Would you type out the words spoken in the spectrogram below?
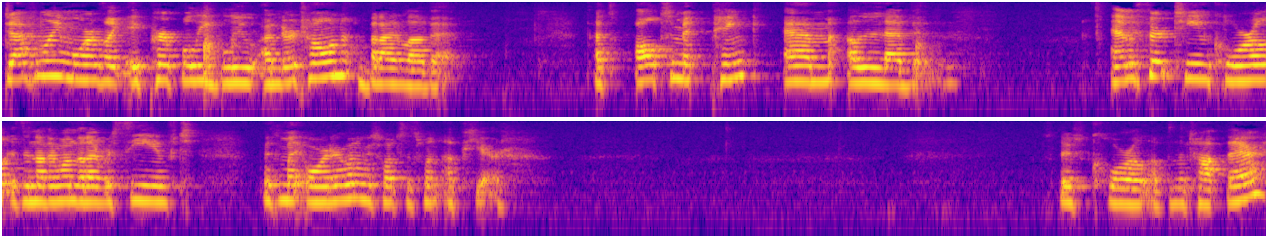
Definitely more of like a purpley blue undertone, but I love it. That's Ultimate Pink M11. M13 Coral is another one that I received with my order. Don't we swatch this one up here? There's coral up in the top there.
